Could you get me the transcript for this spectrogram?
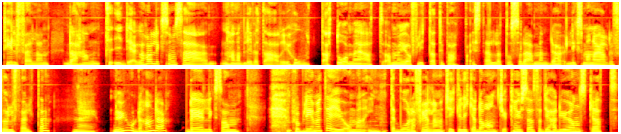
tillfällen där han tidigare har liksom så här, när han har blivit arg, hotat då med att ja, men jag flyttar till pappa istället och sådär. Men det, har- liksom, han har ju aldrig fullföljt det. Nej. Nu gjorde han det. Det är liksom, problemet är ju om man inte båda föräldrarna tycker likadant. Jag kan ju säga så att jag hade ju önskat,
